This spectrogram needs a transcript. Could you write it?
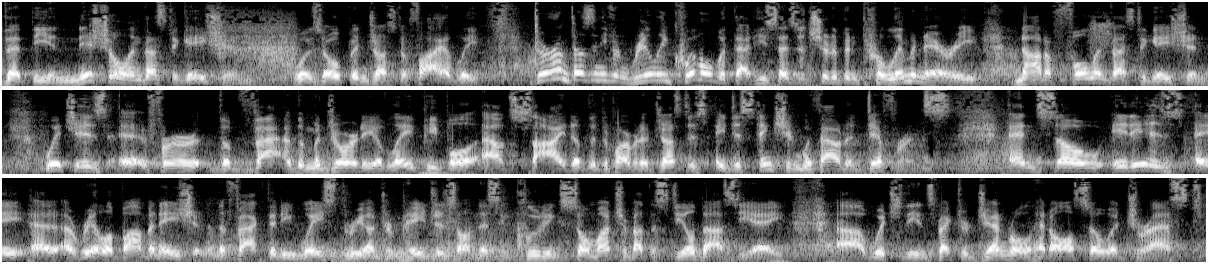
that the initial investigation was open justifiably. Durham doesn't even really quibble with that. He says it should have been preliminary, not a full investigation, which is uh, for the va- the majority of lay people outside of the Department of Justice a distinction without a difference. And so it is a, a, a real abomination. And the fact that he wastes 300 pages on this, including so much about the Steele dossier, uh, which the inspector general had also addressed addressed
